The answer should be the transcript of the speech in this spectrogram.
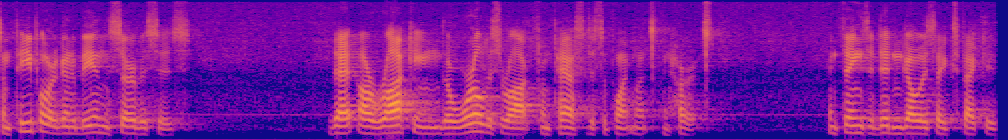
some people are going to be in the services that are rocking, their world is rocked from past disappointments and hurts and things that didn't go as they expected.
